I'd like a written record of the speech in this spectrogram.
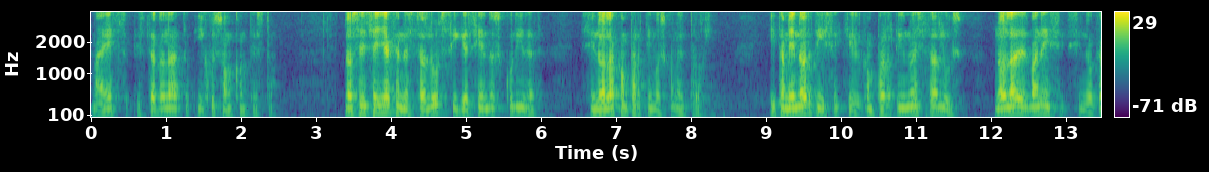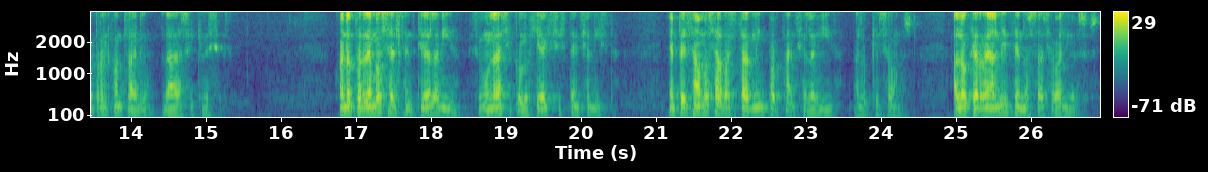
maestro, este relato? Y Jusón contestó. Nos enseña que nuestra luz sigue siendo oscuridad si no la compartimos con el prójimo. Y también nos dice que el compartir nuestra luz no la desvanece, sino que por el contrario la hace crecer. Cuando perdemos el sentido de la vida, según la psicología existencialista, empezamos a restarle importancia a la vida, a lo que somos, a lo que realmente nos hace valiosos.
